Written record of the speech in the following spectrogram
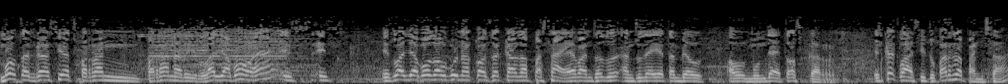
Moltes gràcies, Ferran, Ferran Aril. La llavor, eh? És, és, és la llavor d'alguna cosa que ha de passar, eh? Abans ens ho deia també el, el Mundet, Òscar. És que, clar, si tu pares a pensar,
